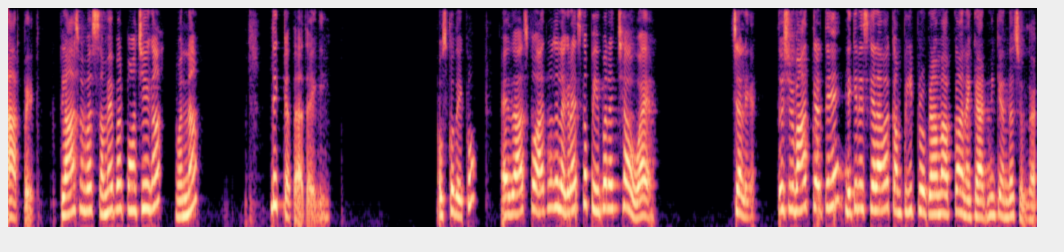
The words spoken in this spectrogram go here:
ऐप पे। क्लास में बस समय पर पहुंचिएगा, वरना दिक्कत आ जाएगी। उसको देखो। एजाज को आज मुझे लग रहा है इसका पेपर अच्छा हुआ है। चलिए। तो शुरुआत करते हैं, लेकिन इसके अलावा कंप्लीट प्रोग्राम आपका अन अकेडमी के अंदर चल रहा है।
